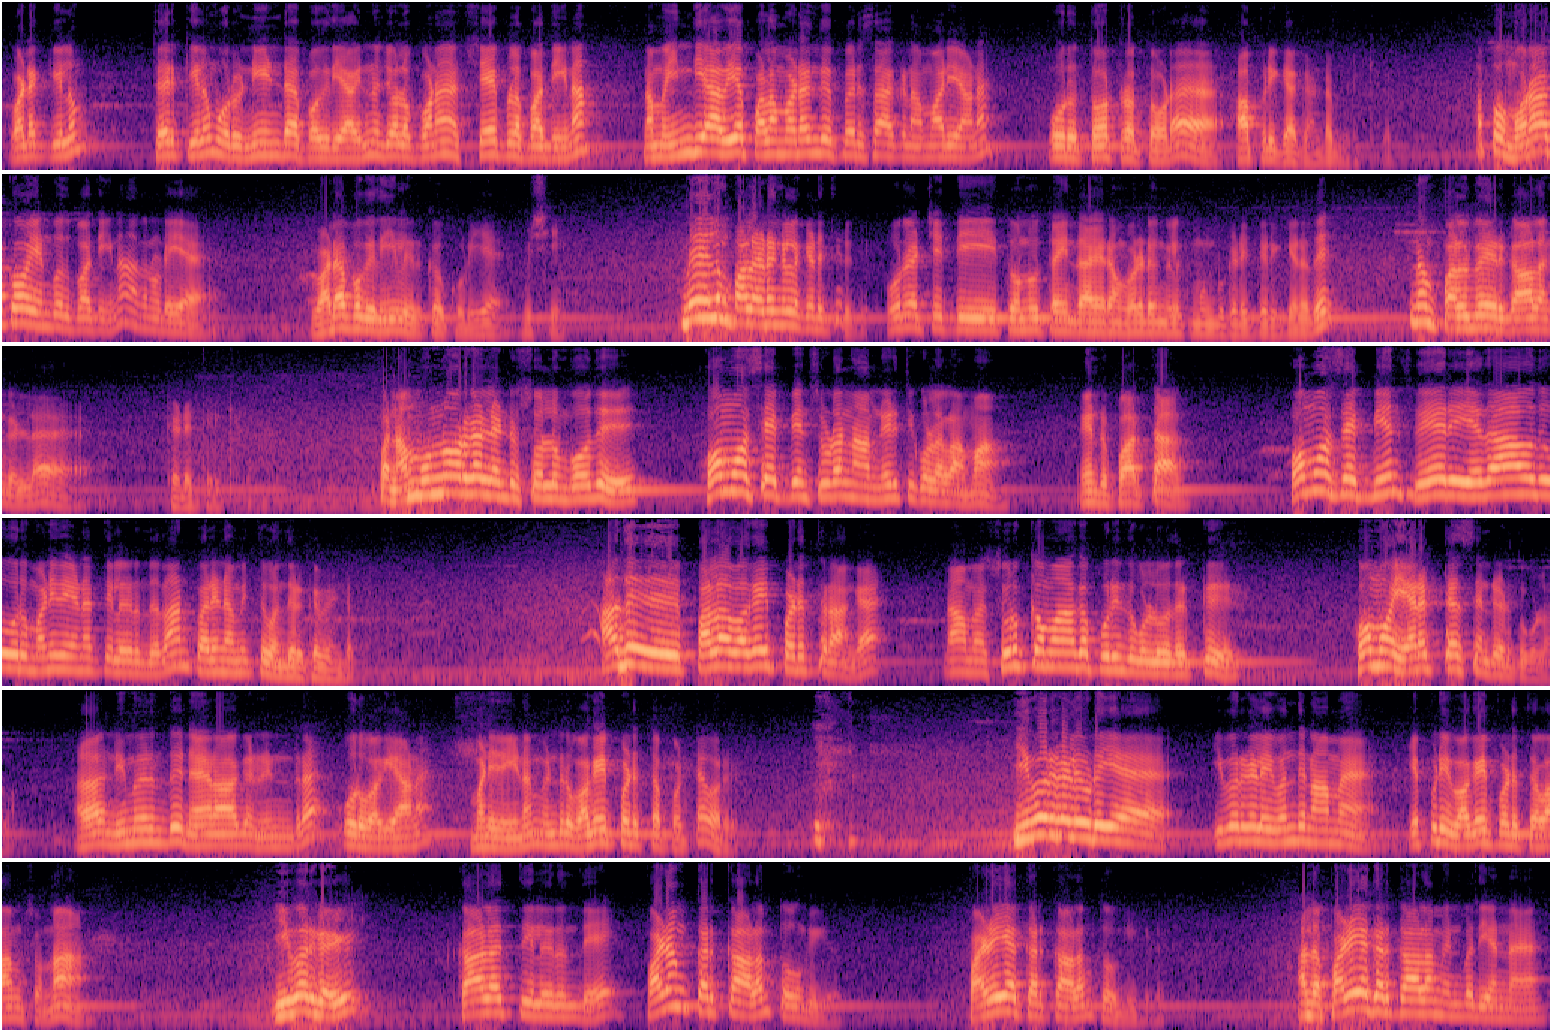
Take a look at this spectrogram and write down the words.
வடக்கிலும் தெற்கிலும் ஒரு நீண்ட பகுதியாக இன்னும் சொல்ல போனால் ஷேப்பில் பார்த்தீங்கன்னா நம்ம இந்தியாவையே பல மடங்கு பெருசாக்கின மாதிரியான ஒரு தோற்றத்தோட ஆப்பிரிக்கா கண்டம் இருக்கிறது. அப்போ மொராக்கோ என்பது பார்த்தீங்கன்னா அதனுடைய வடபகுதியில் இருக்கக்கூடிய விஷயம். மேலும் பல இடங்களில் கிடைச்சிருக்கு. ஒரு லட்சத்தி தொண்ணூத்தைந்தாயிரம் வருடங்களுக்கு முன்பு கிடைத்திருக்கிறது. இன்னும் பல்வேறு காலங்களில் கிடைத்திருக்கிறது. இப்போ நம் முன்னோர்கள் என்று சொல்லும்போது ஹோமோசேப்பியன்ஸுடன் நாம் நிறுத்திக் கொள்ளலாமா என்று பார்த்தால் ஹோமோசேப்பியன்ஸ் வேறு ஏதாவது ஒரு மனித இனத்திலிருந்து தான் பரிணமித்து வந்திருக்க வேண்டும். அது பல வகைப்படுத்துகிறாங்க நாம் சுருக்கமாக புரிந்து கொள்வதற்கு ஹோமோ எரக்டஸ் என்று எடுத்துக்கொள்ளலாம் அதாவது நிமிர்ந்து நேராக நின்ற ஒரு வகையான மனித இனம் என்று வகைப்படுத்தப்பட்டவர்கள் இவர்களுடைய இவர்களை வந்து நாம் எப்படி வகைப்படுத்தலாம் சொன்னால் இவர்கள் காலத்திலிருந்தே பழம் கற்காலம் துவங்குகிறது. பழைய கற்காலம் துவங்குகிறது. அந்த பழைய கற்காலம் என்பது என்ன?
